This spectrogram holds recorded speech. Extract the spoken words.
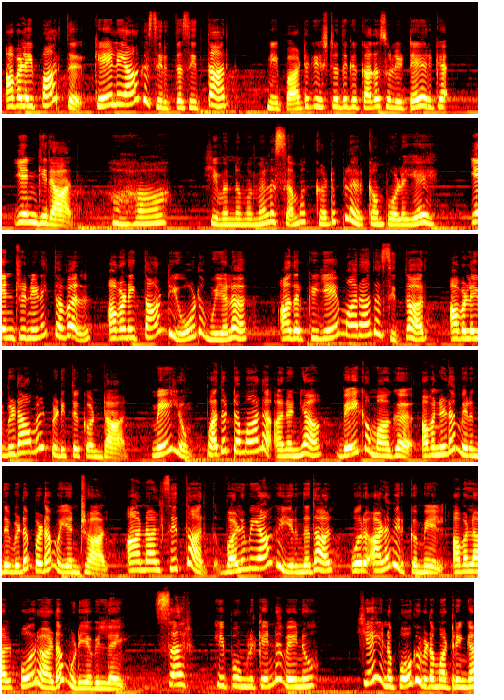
அவளை பார்த்து கேலியாக சிரித்த சித்தார்த் நீ பாட்டுக்கு இஷ்டத்துக்கு கதை சொல்லிட்டே இருக்க என்கிறான் ஆஹா இவன் நம்ம மேல செம கடுப்புல இருக்கான் போலயே என்று நினைத்தவள் அவனை தாண்டி ஓட முயல அதற்கு ஏமாறாத சித்தார்த் அவளை விடாமல் பிடித்துக் கொண்டான் மேலும் பதட்டமான அனன்யா வேகமாக அவனிடமிருந்து விடப்பட முயன்றாள். ஆனால் சித்தார்த் வலிமையாக இருந்ததால் ஒரு அளவிற்கு மேல் அவளால் போராட முடியவில்லை. சார் இப்போ உங்களுக்கு என்ன வேணும்? ஏன் என்ன போக விட மாட்டீங்க?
